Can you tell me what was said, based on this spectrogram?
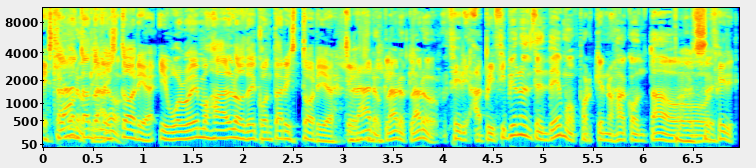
Está contando la historia y volvemos a lo de contar historias. Claro, claro, claro. Es decir, al principio no entendemos por qué nos ha contado. Pues es decir,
